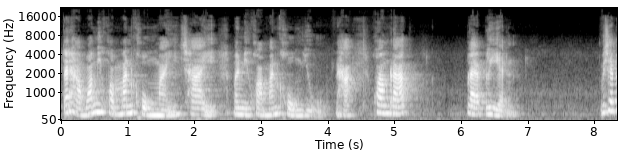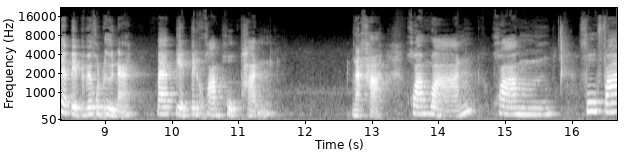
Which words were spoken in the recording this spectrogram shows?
แต่ถามว่ามีความมั่นคงไหม ใช่ มันมีความมั่นคงอยู่นะคะ ความรักแปลเปลี่ยน ไม่ใช่แปลเปลี่ยนไปเป็นคนอื่นนะ แปลเปลี่ยนเป็นความผูกพันนะคะ ความหวาน ความ ฟู่ฟ้า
